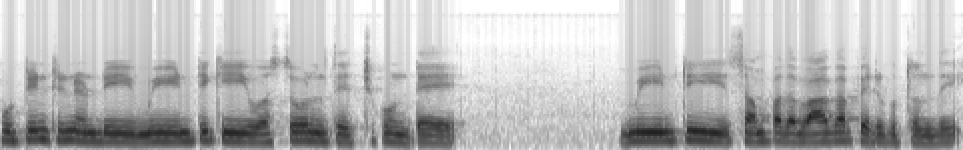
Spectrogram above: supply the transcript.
పుట్టింటి నుండి మీ ఇంటికి వస్తువులను తెచ్చుకుంటే మీ ఇంటి సంపద బాగా పెరుగుతుంది.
